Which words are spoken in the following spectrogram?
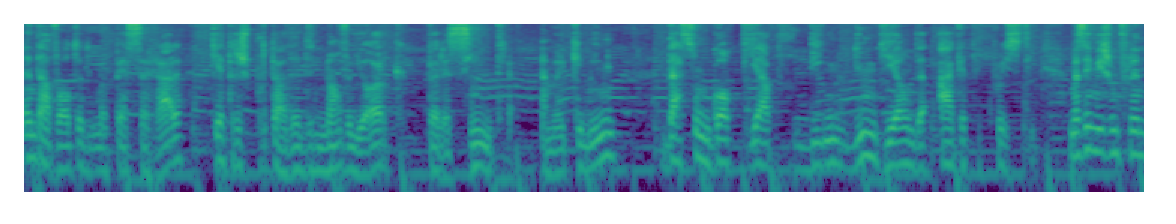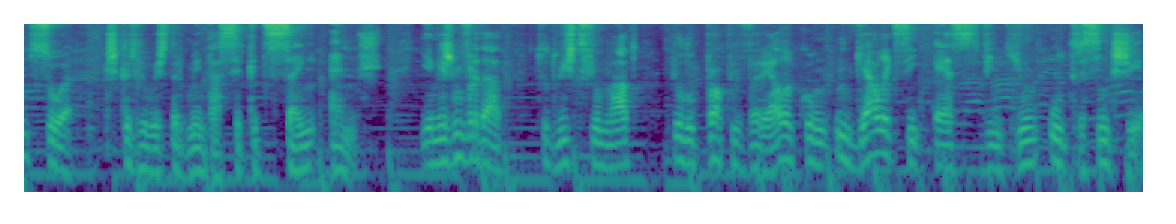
anda à volta de uma peça rara que é transportada de Nova York para Sintra. A meio caminho, dá-se um golpe de teatro digno de um guião da Agatha Christie. Mas é mesmo Fernando Pessoa que escreveu este argumento há cerca de 100 anos. E é mesmo verdade, tudo isto filmado pelo próprio Varela com um Galaxy S21 Ultra 5G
